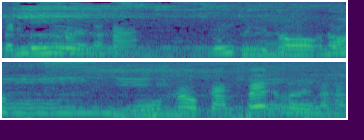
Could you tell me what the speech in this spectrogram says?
เป็นลุงเลยนะคะ ลุงสีทองเนาะโอ้เข้ากันเป๊ะเลยนะคะ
